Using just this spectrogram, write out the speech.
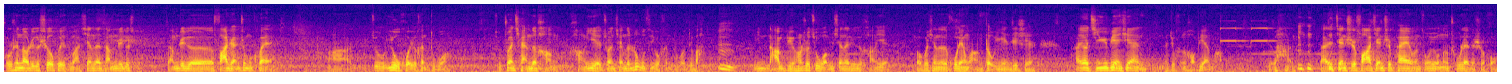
投身到这个社会，对吧？现在咱们这个，咱们这个发展这么快。啊，就诱惑有很多，就赚钱的行行业，赚钱的路子有很多，对吧？嗯。你拿比方说，就我们现在这个行业，包括现在的互联网、抖音这些，它要急于变现，那就很好变嘛，对吧？大家坚持发、坚持拍，完总有能出来的时候，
